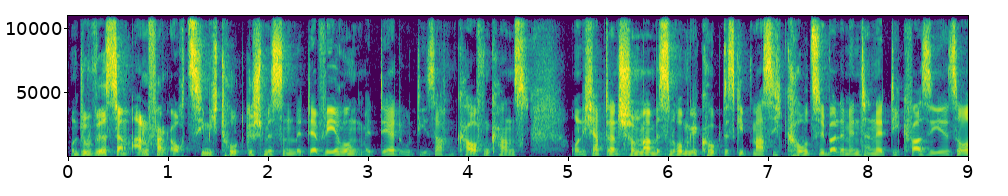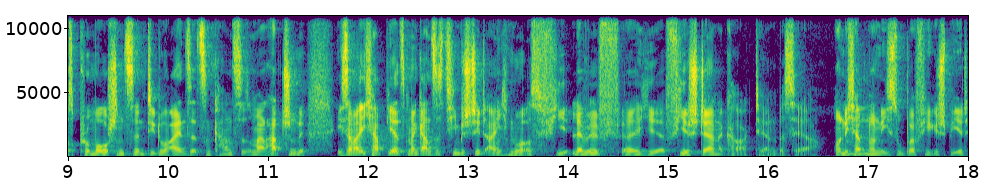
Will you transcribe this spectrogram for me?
Und du wirst am Anfang auch ziemlich totgeschmissen mit der Währung, mit der du die Sachen kaufen kannst. Und ich habe dann schon mal ein bisschen rumgeguckt. Es gibt massig Codes überall im Internet, die quasi so aus Promotions sind, die du einsetzen kannst. Also man hat schon, ich sag mal, ich habe jetzt, mein ganzes Team besteht eigentlich nur aus vier, Level äh, hier vier Sterne Charakteren bisher. Und ich habe mhm. noch nicht super viel gespielt.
